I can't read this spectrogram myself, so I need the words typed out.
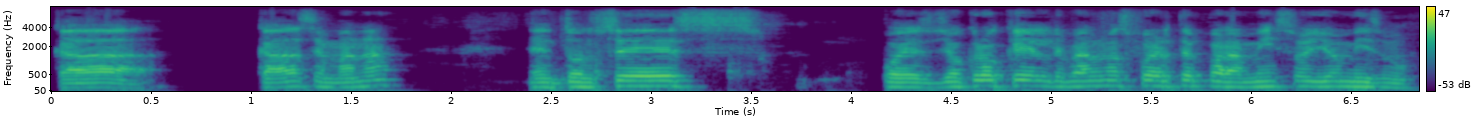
cada, cada semana, entonces, pues yo creo que el rival más fuerte para mí soy yo mismo.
